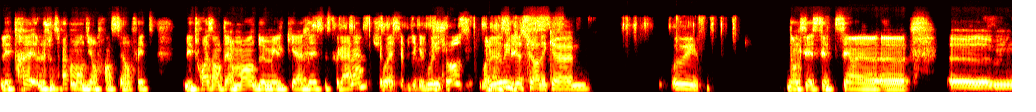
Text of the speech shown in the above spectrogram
les traits, je ne sais pas comment on dit en français en fait, les trois enterrements de Melquiades Estrada. Je sais ouais. pas si ça veut dire quelque oui. chose. Voilà, oui, oui bien sûr, avec. Euh, oui. Donc c'est un, euh, euh,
